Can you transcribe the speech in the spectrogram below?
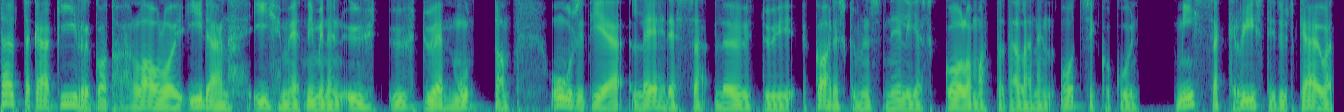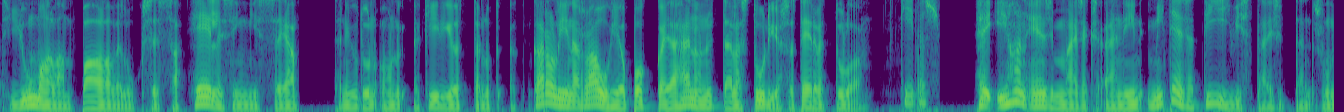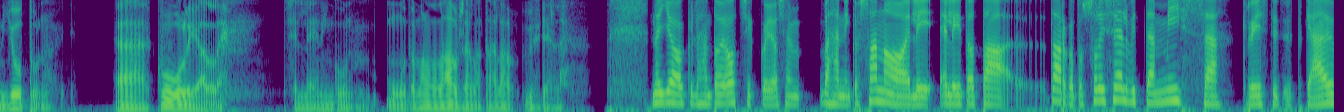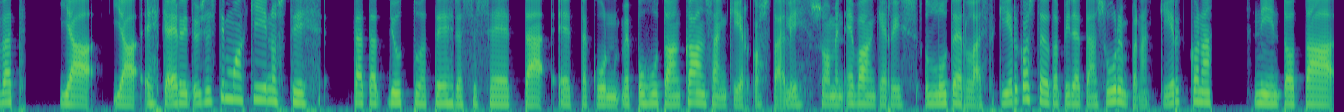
Täyttäkää kirkot lauloi idän ihmeet niminen yh- yhtye, mutta Uusi tie lehdessä löytyi 24.3. tällainen otsikko kuin Missä kristityt käyvät Jumalan palveluksessa Helsingissä ja Tämän jutun on kirjoittanut Karoliina Rauhiopokka ja hän on nyt täällä studiossa. Tervetuloa. Kiitos. Hei, ihan ensimmäiseksi, niin miten sä tiivistäisit tämän sun jutun ää, kuulijalle? Silleen niin kuin muutamalla lausella tai yhdellä. No joo, kyllähän toi otsikko jo sen vähän niin kuin sanoo, eli, eli tota, tarkoitus oli selvittää, missä kristityt käyvät, ja, ja ehkä erityisesti mua kiinnosti tätä juttua tehdessä se, että, että kun me puhutaan kansankirkosta, eli Suomen evankelis-luterilaista kirkosta, jota pidetään suurimpana kirkkona, niin tota,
